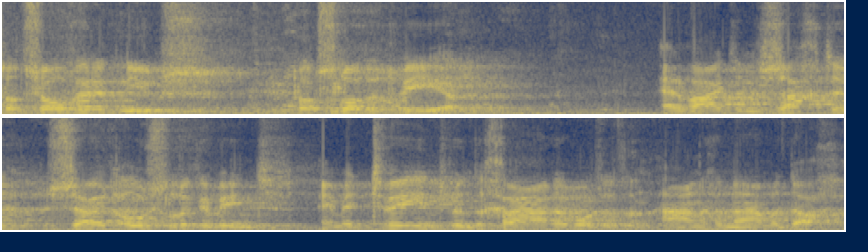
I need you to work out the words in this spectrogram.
Tot zover het nieuws. Tot slot het weer. Er waait een zachte zuidoostelijke wind en met 22 graden wordt het een aangename dag.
